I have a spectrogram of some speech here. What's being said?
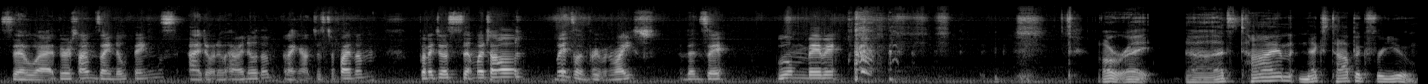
So uh, there are times I know things, I don't know how I know them, and I can't justify them, but I just set my child, wait until I'm proven right, and then say, boom, baby. All right. Uh, that's time. Next topic for you.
